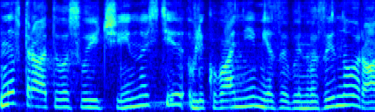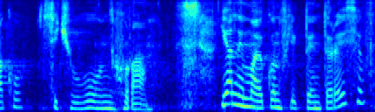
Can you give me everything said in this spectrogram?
не втратила свої чинності в лікуванні м'язово-інвазивного раку січового міхура. Я не маю конфлікту інтересів.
